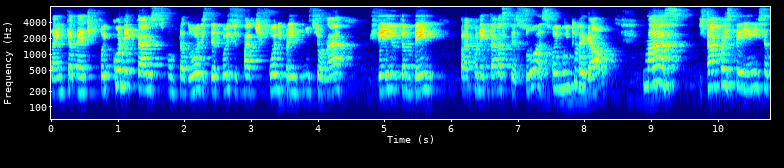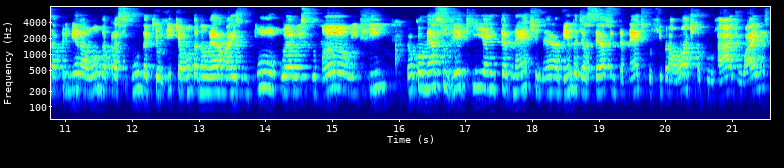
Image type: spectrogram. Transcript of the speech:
da internet, foi conectar esses computadores, depois o smartphone para impulsionar, veio também para conectar as pessoas, foi muito legal. Mas já com a experiência da primeira onda para a segunda, que eu vi que a onda não era mais um tubo, era um espumão, enfim, eu começo a ver que a internet, né, a venda de acesso à internet por fibra ótica, por rádio, wireless,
